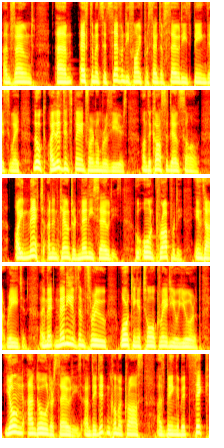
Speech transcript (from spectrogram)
and found um, estimates at 75% of Saudis being this way. Look, I lived in Spain for a number of years on the Costa del Sol. I met and encountered many Saudis who own property in that region. I met many of them through working at Talk Radio Europe, young and older Saudis, and they didn't come across as being a bit thick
